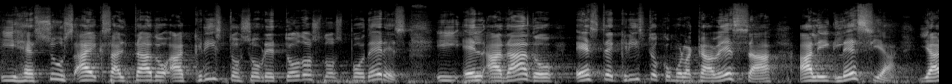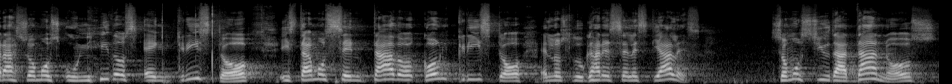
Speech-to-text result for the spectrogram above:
Y Jesús ha exaltado a Cristo sobre todos los poderes. Y Él ha dado este Cristo como la cabeza a la iglesia. Y ahora somos unidos en Cristo y estamos sentados con Cristo en los lugares celestiales. Somos ciudadanos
